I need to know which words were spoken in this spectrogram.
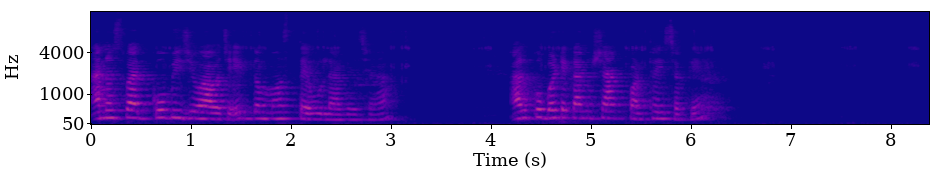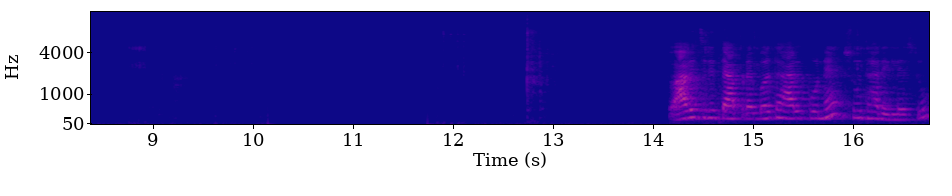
આનો સ્વાદ કોબી જેવો આવે છે, એકદમ મસ્ત એવું લાગે છે આ. આલકો બટેકાનું શાક પણ થઈ શકે. તો આવી જ રીતે આપણે બધા આલકોને સુધારી લેશું.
